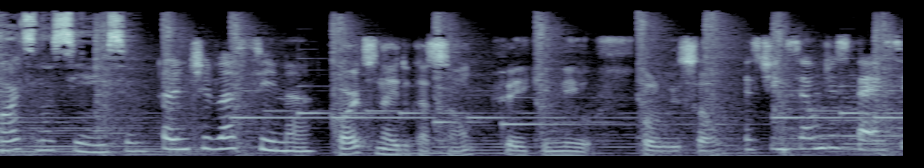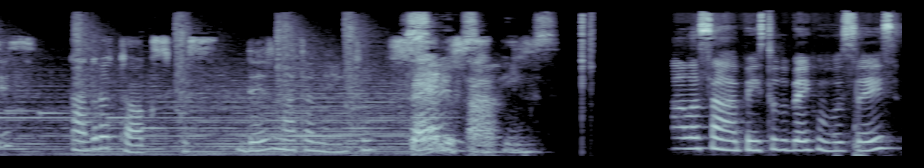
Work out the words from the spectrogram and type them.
Cortes na ciência. Antivacina. Cortes na educação. Fake news. Poluição. Extinção de espécies. Agrotóxicos. Desmatamento. Sério Sapiens. Fala Sapiens, tudo bem com vocês?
